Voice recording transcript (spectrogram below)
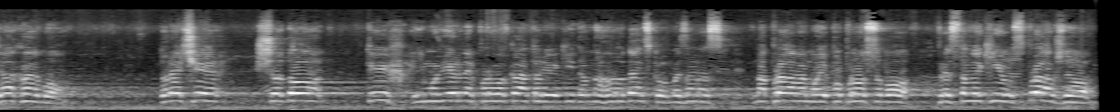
Дякуємо. До речі, щодо тих ймовірних провокаторів, які там на Городецькому, ми зараз направимо і попросимо представників справжнього,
